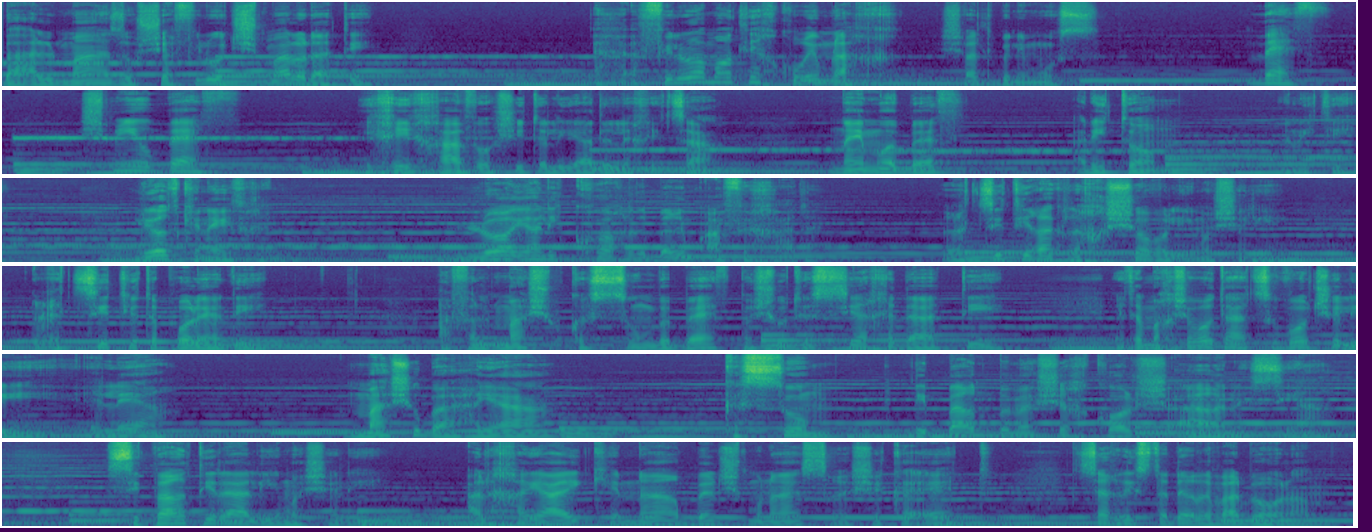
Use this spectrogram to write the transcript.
בעלמה הזו, שאפילו את שמה לא ידעתי. אפילו לא אמרת לי איך קוראים לך, שאלתי בנימוס. בת. שמי הוא בת. היא חייכה והושיטה לי יד ללחיצה. נעים מאוד, בת. אני תום, עניתי. להיות כנה איתכם. לא היה לי כוח לדבר עם אף אחד. רציתי רק לחשוב על אמא שלי. רציתי אותה פה לידי. אבל משהו קסום בבית פשוט הסיח את דעתי, את המחשבות העצובות שלי אליה. משהו בה היה קסום. דיברנו במשך כל שאר הנסיעה. סיפרתי לה על אמא שלי, על חיי כנער בן 18 שכעת צריך להסתדר לבד בעולם.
